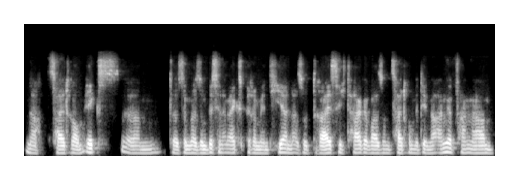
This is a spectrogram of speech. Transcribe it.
nach Zeitraum X. Ähm, da sind wir so ein bisschen am Experimentieren. Also 30 Tage war so ein Zeitraum, mit dem wir angefangen haben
